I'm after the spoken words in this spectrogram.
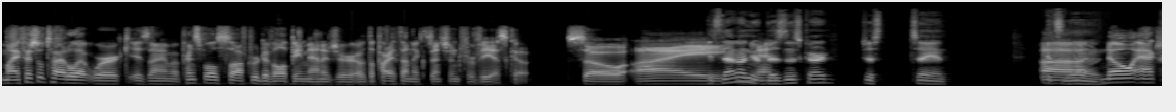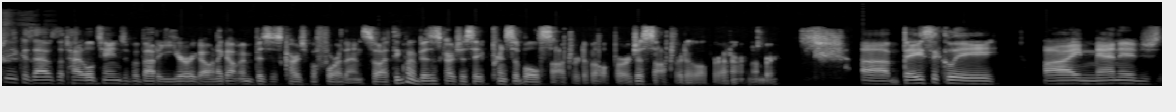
my official title at work is I'm a principal software developing manager of the Python extension for VS Code. So I is that on your man- business card? Just saying. Uh, no, actually, because that was the title change of about a year ago, and I got my business cards before then. So I think my business cards just say principal software developer or just software developer. I don't remember. Uh, basically, I manage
